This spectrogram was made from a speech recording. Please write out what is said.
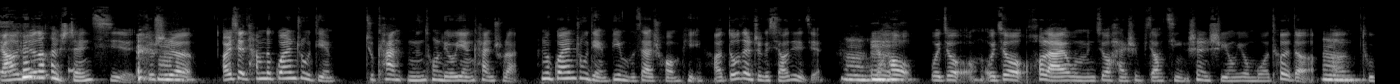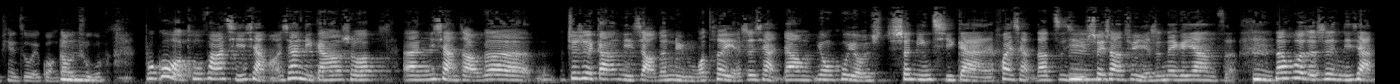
然后觉得很神奇，就是而且他们的关注点就看能从留言看出来。他们关注点并不在床品啊，都在这个小姐姐。嗯，然后我就我就后来我们就还是比较谨慎使用有模特的嗯图片作为广告图。不过我突发奇想哦，像你刚刚说，呃，你想找个就是刚刚你找的女模特也是想让用户有身临其感，幻想到自己睡上去也是那个样子。嗯，那或者是你想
